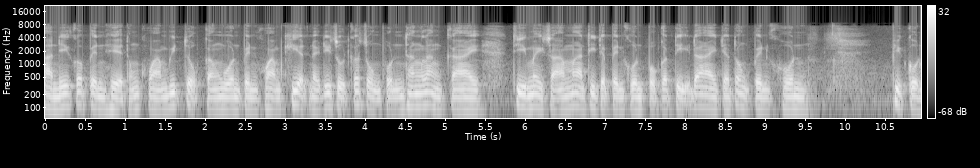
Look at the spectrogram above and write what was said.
อันนี้ก็เป็นเหตุของความวิตกกังวลเป็นความเครียดในที่สุดก็ส่งผลทั้งร่างกาย ที่ไม่สามารถที่จะเป็นคนปกติได้จะต้องเป็นคน พิกล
